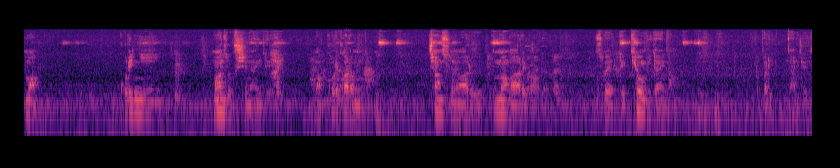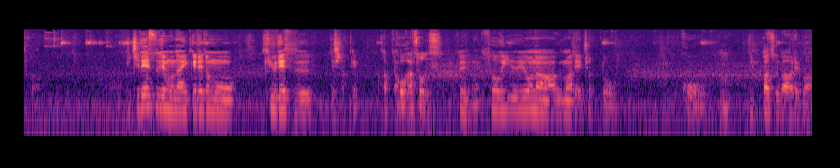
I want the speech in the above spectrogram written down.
まあこれに満足しないで、はい。まあこれからもチャンスのある馬があればそうやって今日みたいなやっぱり何ていうんですか1レースでもないけれども9レースでしたっけ？勝ったの？後半そうです。そうですね。そういうような馬でちょっとこう一発があればや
